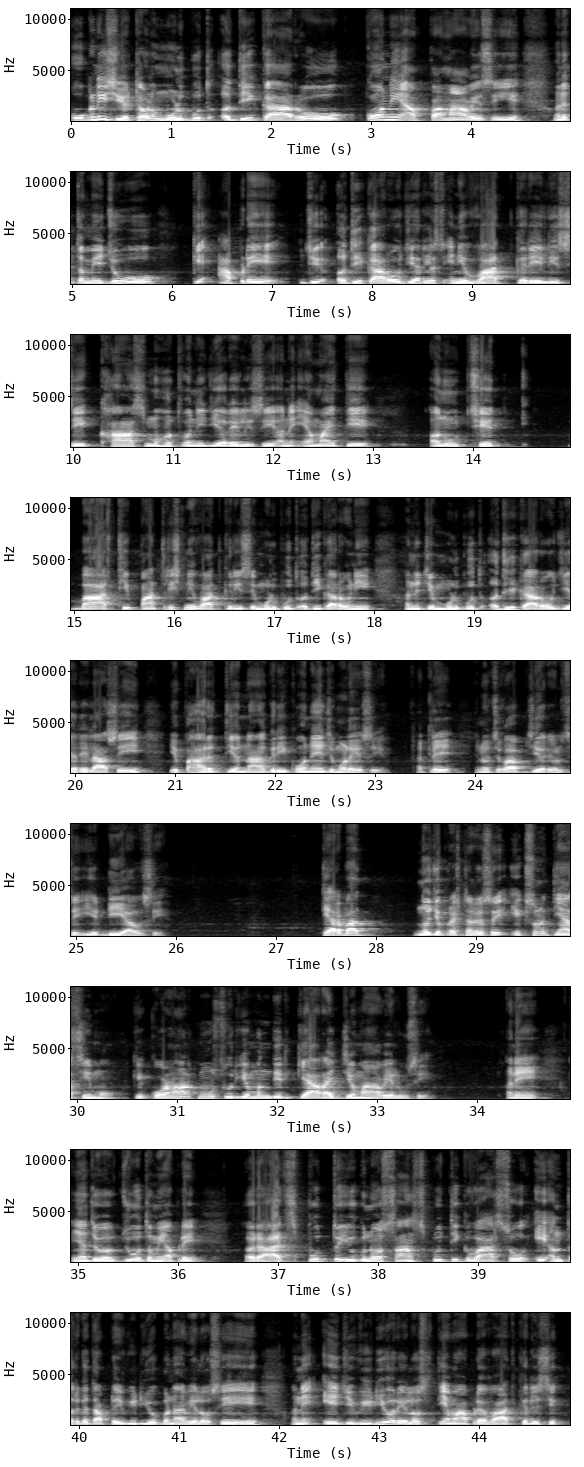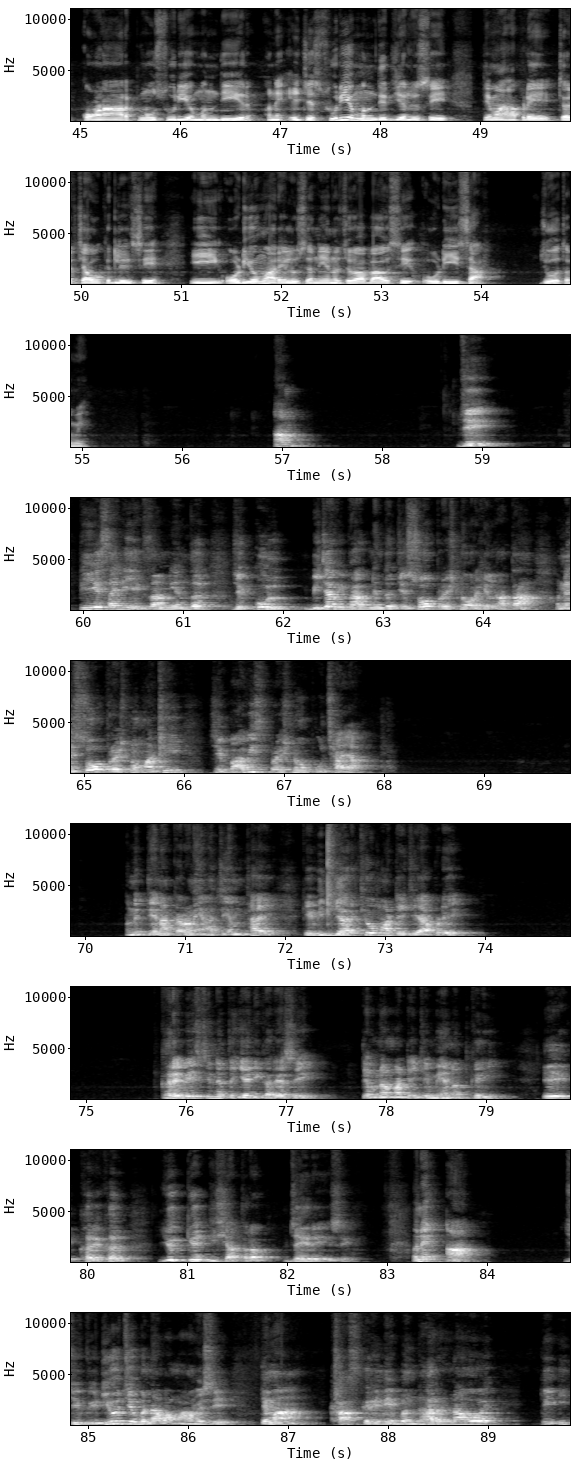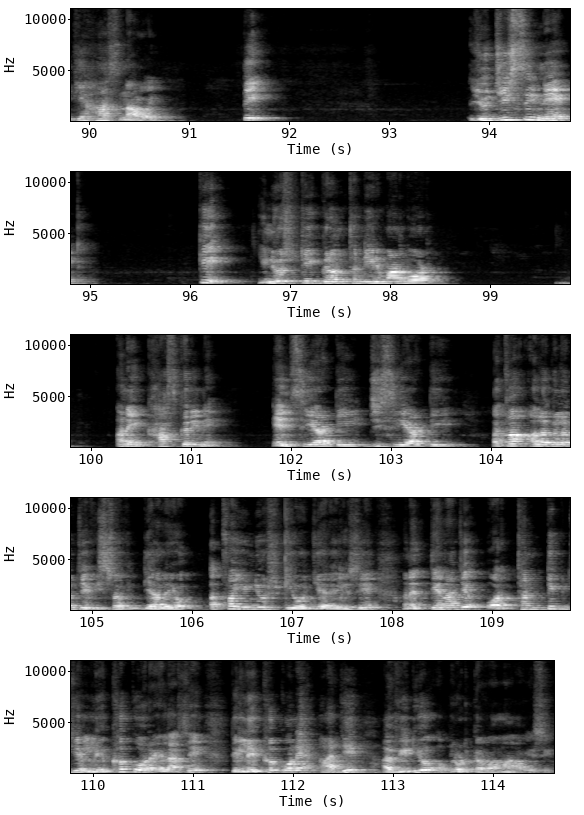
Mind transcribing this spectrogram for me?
ઓગણીસ હેઠળ મૂળભૂત અધિકારો કોને આપવામાં આવે છે? અને તમે જુઓ કે આપણે જે અધિકારો જે રહેલા છે, એની વાત કરેલી છે, ખાસ મહત્ત્વની જે રહેલી છે, અને એમાંય તે અનુચ્છેદ બારથી પાંત્રીસની વાત કરી છે મૂળભૂત અધિકારોની. અને જે મૂળભૂત અધિકારો જે રહેલા છે, એ ભારતીય નાગરિકોને જ મળે છે. એટલે એનો જવાબ જે રહેલો છે, એ ડી આવશે. ત્યારબાદનો જે પ્રશ્ન રહેશે એકસો ને ત્યાસીમો કે કોણાર્કનું સૂર્ય મંદિર કયા રાજ્યમાં આવેલું છે? અને અહીંયા જવાબ જુઓ તમે આપણે. રાજપૂત યુગનો સાંસ્કૃતિક વારસો એ અંતર્ગત આપણે વીડિયો બનાવેલો છે અને એ જે વીડિયો રહેલો છે તેમાં આપણે વાત કરી છે કોણાર્કનું સૂર્ય મંદિર અને એ જે સૂર્ય મંદિર જે છે તેમાં આપણે ચર્ચાઓ કરેલી છે. એ ઓડિયોમાં રહેલું છે અને એનો જવાબ આવશે ઓડિશા. જુઓ તમે. આમ જે પીએસઆઈની એક્ઝામની અંદર જે કુલ બીજા વિભાગની અંદર જે સો પ્રશ્નો રહેલા હતા અને સો પ્રશ્નોમાંથી જે બાવીસ પ્રશ્નો પૂછાયા. અને તેના કારણે આજે એમ થાય કે વિદ્યાર્થીઓ માટે જે આપણે ઘરે બેસીને તૈયારી કરે છે, તેમના માટે જે મહેનત કરી, એ ખરેખર યોગ્ય દિશા તરફ જઈ રહી છે. અને આ જે વીડિયો જે બનાવવામાં આવે છે, તેમાં ખાસ કરીને બંધારણના હોય કે ઇતિહાસના હોય. તે યુજીસી નેટ કે યુનિવર્સિટી ગ્રંથ નિર્માણ બોર્ડ અને ખાસ કરીને એનસીઆરટી, જીસીઆરટી અથવા અલગ અલગ જે વિશ્વવિદ્યાલયો અથવા યુનિવર્સિટીઓ જે રહેલી છે અને તેના જે ઓથેન્ટિક જે લેખકો રહેલા છે, તે લેખકોને આજે આ વીડિયો અપલોડ કરવામાં આવે છે.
